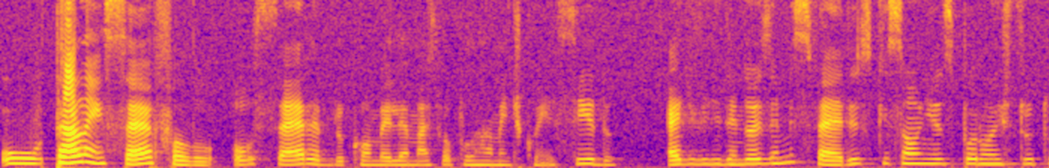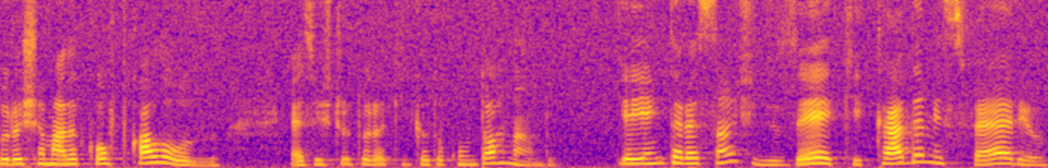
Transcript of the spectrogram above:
O telencéfalo, ou cérebro, como ele é mais popularmente conhecido, é dividido em dois hemisférios que são unidos por uma estrutura chamada corpo caloso. Essa estrutura aqui que eu estou contornando. E aí é interessante dizer que cada hemisfério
